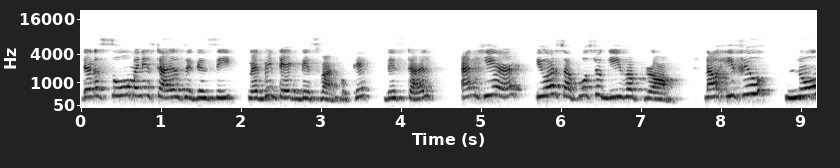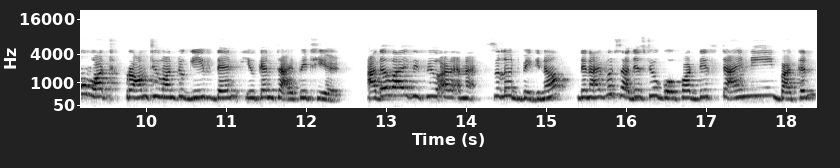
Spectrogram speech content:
There are so many styles you can see. Let me take this one. Okay. This style. And here you are supposed to give a prompt. Now if you know what prompt you want to give then you can type it here. Otherwise, if you are an absolute beginner, then I would suggest you go for this tiny button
